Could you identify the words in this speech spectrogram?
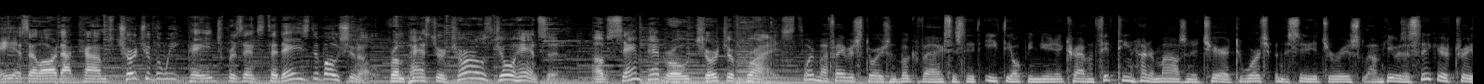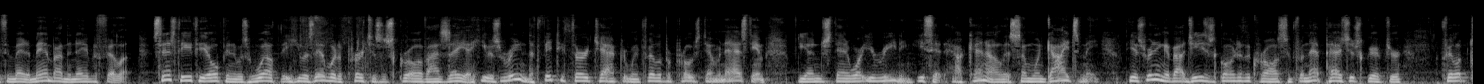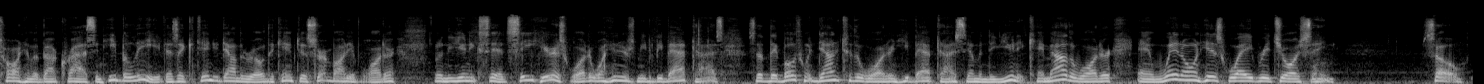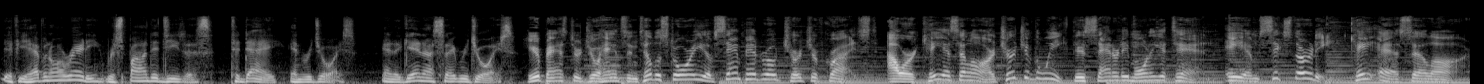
KSLR.com's Church of the Week page presents today's devotional from Pastor Charles Johanson of San Pedro Church of Christ. One of my favorite stories in the book of Acts is the Ethiopian eunuch traveling 1,500 miles in a chariot to worship in the city of Jerusalem. He was a seeker of truth and met a man by the name of Philip. Since the Ethiopian was wealthy, he was able to purchase a scroll of Isaiah. He was reading the 53rd chapter when Philip approached him and asked him, Do you understand what you're reading? He said, How can I unless someone guides me? He was reading about Jesus going to the cross, and from that passage of scripture, Philip taught him about Christ, and he believed. As they continued down the road, they came to a certain body of water, and the eunuch said, See, here is water. What hinders me to be baptized? So they both went down into the water, and he baptized them, and the eunuch came out of the water and went on his way rejoicing. So, if you haven't already, respond to Jesus today and rejoice. And again, I say rejoice. Hear Pastor Johanson tell the story of San Pedro Church of Christ, our KSLR Church of the Week this Saturday morning at 10, AM 630, KSLR.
